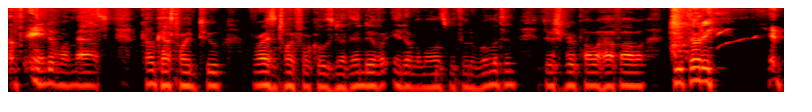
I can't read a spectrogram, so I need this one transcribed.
the end of a mass. Comcast 22, Verizon 24 closing at the end of end of Lawrence Methuen Wilmington. Derek Shapiro Power Half Hour, 2.30 10,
